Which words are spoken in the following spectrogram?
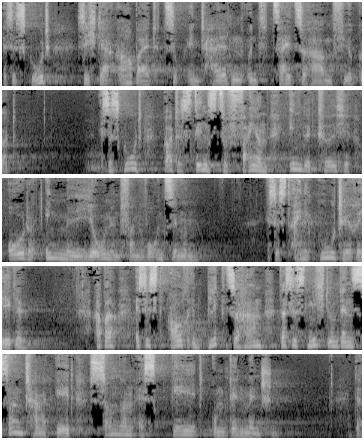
Es ist gut, sich der Arbeit zu enthalten und Zeit zu haben für Gott. Es ist gut, Gottesdienst zu feiern in der Kirche oder in Millionen von Wohnzimmern. Es ist eine gute Regel. Aber es ist auch im Blick zu haben, dass es nicht um den Sonntag geht, sondern es geht um den Menschen. Der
